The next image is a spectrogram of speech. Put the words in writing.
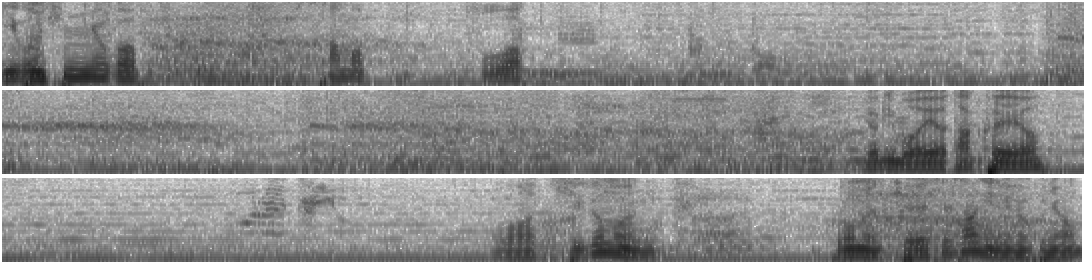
2분 16업 3업 9업 여기 뭐예요? 다크예요? 와 지금은 그러면 제 세상이네요 그냥.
